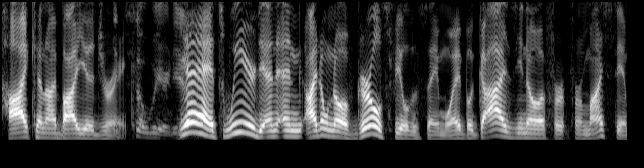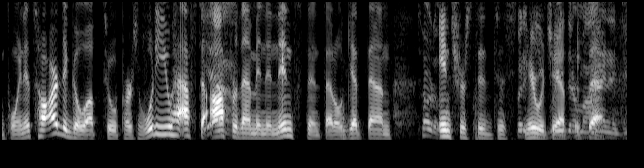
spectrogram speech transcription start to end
Hi, can I buy you a drink? It's so weird. Yeah. Yeah, it's weird, and, and I don't know if girls feel the same way, but guys, you know, for, from my standpoint, it's hard to go up to a person. What do you have to Yeah. offer them in an instant that'll get them Totally. interested to But if hear what you have to say? mind and do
